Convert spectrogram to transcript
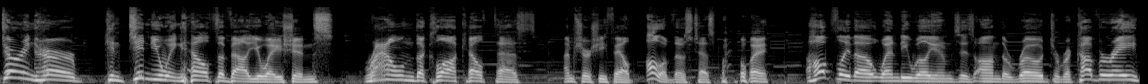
during her continuing health evaluations, round the clock health tests. I'm sure she failed all of those tests, by the way. Hopefully, though, Wendy Williams is on the road to recovery.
